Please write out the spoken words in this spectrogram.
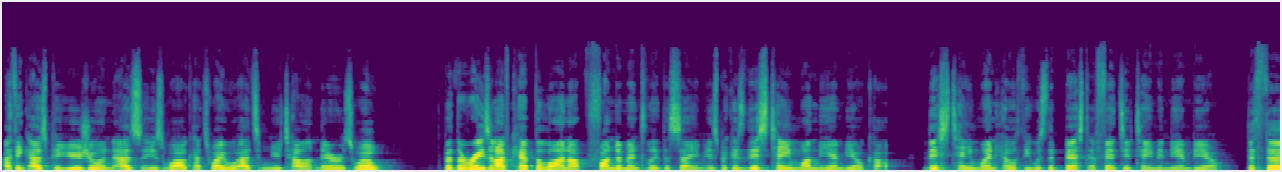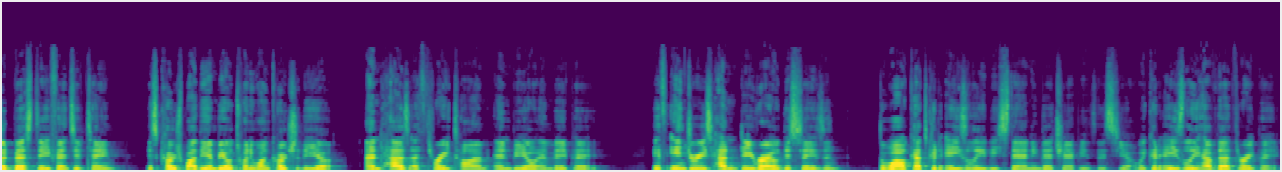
I think, as per usual, and as is Wildcats' way, we'll add some new talent there as well. But the reason I've kept the lineup fundamentally the same is because this team won the NBL Cup. This team, when healthy, was the best offensive team in the NBL. The third best defensive team is coached by the NBL 21 Coach of the Year and has a three time NBL MVP. If injuries hadn't derailed this season, the Wildcats could easily be standing their champions this year. We could easily have that three-peat.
